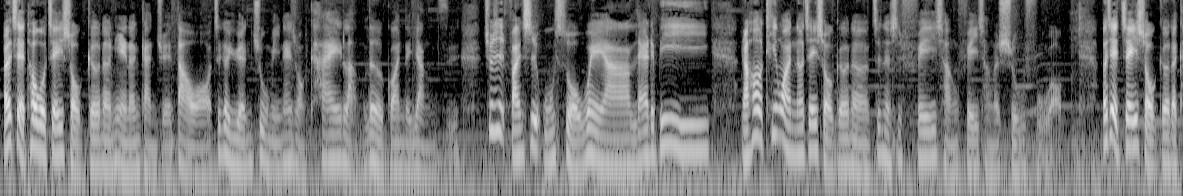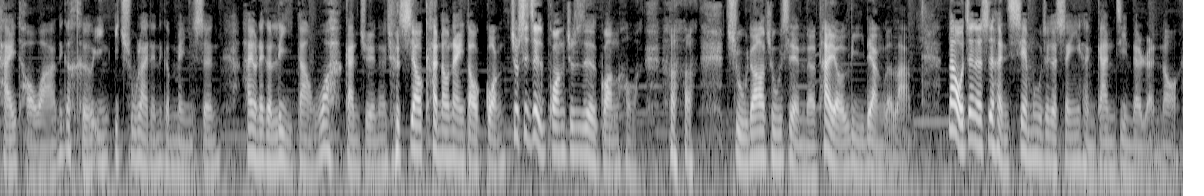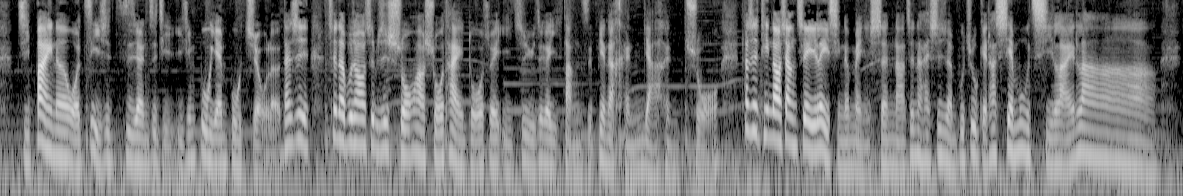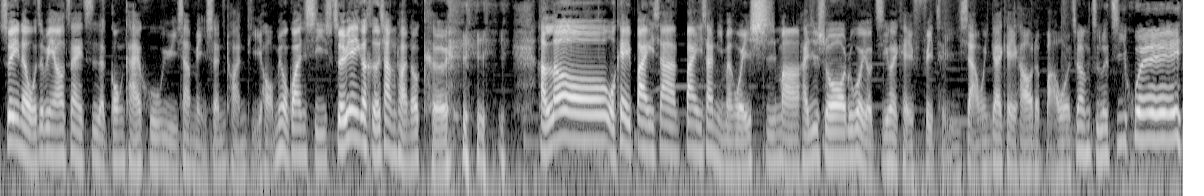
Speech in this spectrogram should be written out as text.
而且透过这一首歌呢，你也能感觉到哦，这个原住民那种开朗乐观的样子，就是凡事无所谓啊，Let it be。然后听完呢这一首歌呢，真的是非常非常的舒服哦。而且这一首歌的开头啊，那个和音一出来的那个美声，还有那个力道，哇，感觉呢就是要看到那一道光，就是这个光，就是这个光哈，主都要出现了，太有力量了啦。那我真的是很羡慕这个声音很干净的人哦。几拜呢，我自己是自认自己已经不烟不酒了，但是真的不知道是不是说话说太多，所以以至于这个嗓子变得很哑很浊。但是听到像这一类型的美声啊，真的还是忍不住给他羡慕起来啦。所以呢，我这边要再次的公开呼吁一下美声团体哈，没有关系，随便一个合唱团都可以。Hello，我可以拜一下拜一下你们为师吗？还是说如果有机会可以 fit 一下，我应该可以好好的把握这样子的机会。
